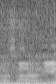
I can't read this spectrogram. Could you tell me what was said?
Masa.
